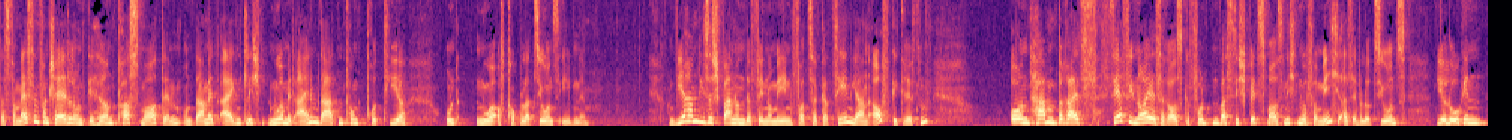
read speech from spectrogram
Das Vermessen von Schädel und Gehirn post-mortem und damit eigentlich nur mit einem Datenpunkt pro Tier und nur auf Populationsebene. Und wir haben dieses spannende Phänomen vor circa zehn Jahren aufgegriffen und haben bereits sehr viel Neues herausgefunden, was die Spitzmaus nicht nur für mich als Evolutionsbiologin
